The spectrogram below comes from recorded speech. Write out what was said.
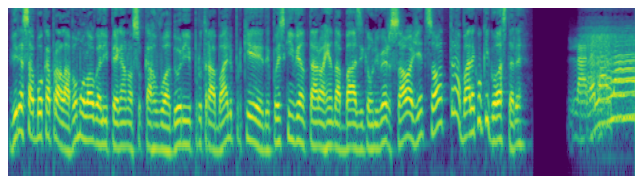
Vira essa boca pra lá. Vamos logo ali pegar nosso carro voador e ir pro trabalho, porque depois que inventaram a renda básica universal, a gente só trabalha com o que gosta, né? La la la la.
